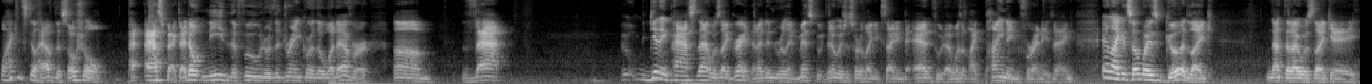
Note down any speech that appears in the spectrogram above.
well, I can still have the social pa- aspect. I don't need the food or the drink or the whatever. Um, that getting past that was like great. Then I didn't really miss food. Then it was just sort of like exciting to add food. I wasn't like pining for anything, and like in some ways good. Like not that I was like a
